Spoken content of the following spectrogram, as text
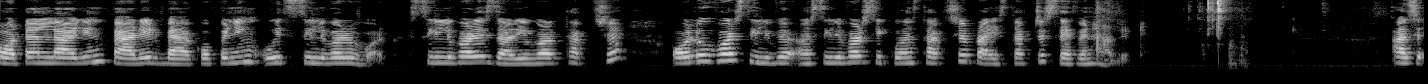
cotton lining padded back opening with silver work সিলভারের জারি ওয়ার্ক থাকছে all over silver silver sequence থাকছে প্রাইস থাকছে সেভেন হান্ড্রেড আচ্ছা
